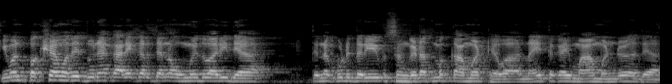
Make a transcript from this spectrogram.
किमान पक्षामध्ये जुन्या कार्यकर्त्यांना उमेदवारी द्या. त्यांना कुठेतरी संघटात्मक कामात ठेवा. नाही तर काही महामंडळं द्या.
